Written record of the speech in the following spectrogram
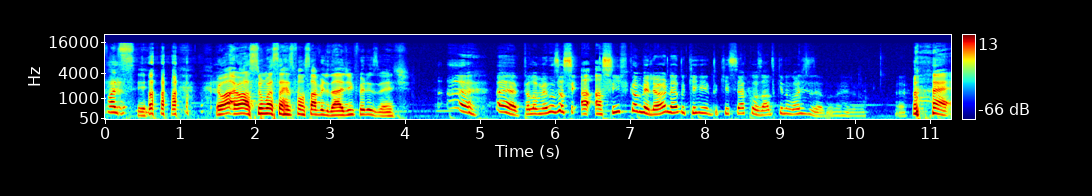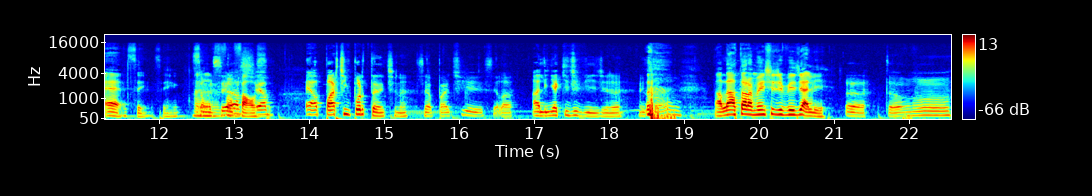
Pode ser. Eu, eu assumo essa responsabilidade, infelizmente. É, pelo menos assim, a- assim fica melhor, né? Do que, do que ser acusado que não gosta de Zelda, né? Jomon? É, é, sim, sim. São, Essa são é, a, falsos. é, a, é a parte importante, né? É a parte, sei lá, a linha que divide, né? Então. Aleatoriamente divide ali. é, então.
